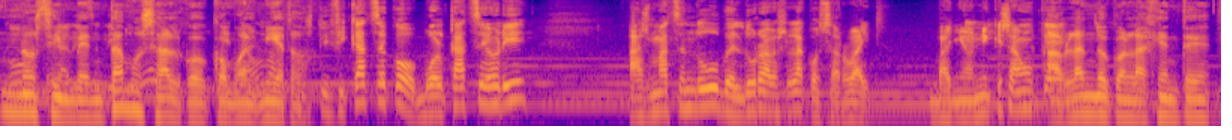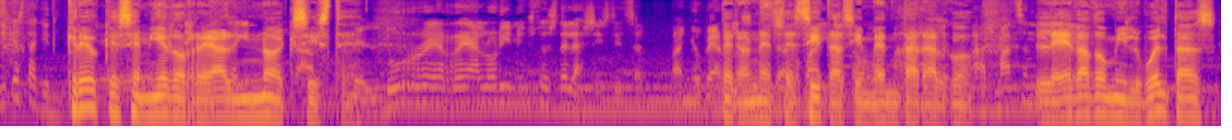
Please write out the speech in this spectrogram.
nos inventamos algo como el miedo. Hablando con la gente, creo que ese miedo real no existe. Pero necesitas inventar algo. Le he dado mil vueltas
